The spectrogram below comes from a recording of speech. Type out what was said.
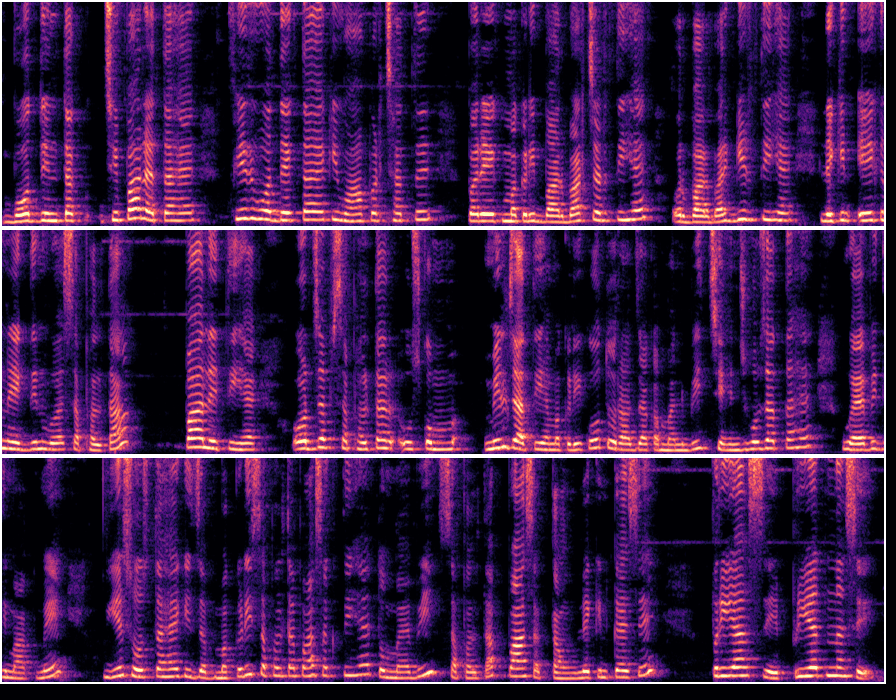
बहुत दिन तक छिपा रहता है। फिर वो देखता है कि वहाँ पर छत पर एक मकड़ी बार बार चढ़ती है और बार बार गिरती है, लेकिन एक न एक दिन वह सफलता पा लेती है और जब सफलता उसको मिल जाती है मकड़ी को तो राजा का मन भी चेंज हो जाता है। वह भी दिमाग में ये सोचता है कि जब मकड़ी सफलता पा सकती है तो मैं भी सफलता पा सकता हूँ। लेकिन कैसे? प्रयास से, प्रयत्न से।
